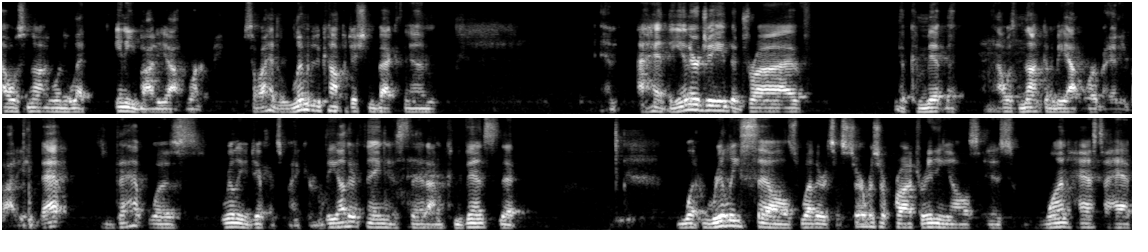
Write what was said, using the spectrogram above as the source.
I was not going to let anybody outwork me. So I had limited competition back then, and I had the energy, the drive, the commitment. I was not going to be outworked by anybody. That that was really a difference maker. The other thing is that I'm convinced that what really sells, whether it's a service or product or anything else, is one has to have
